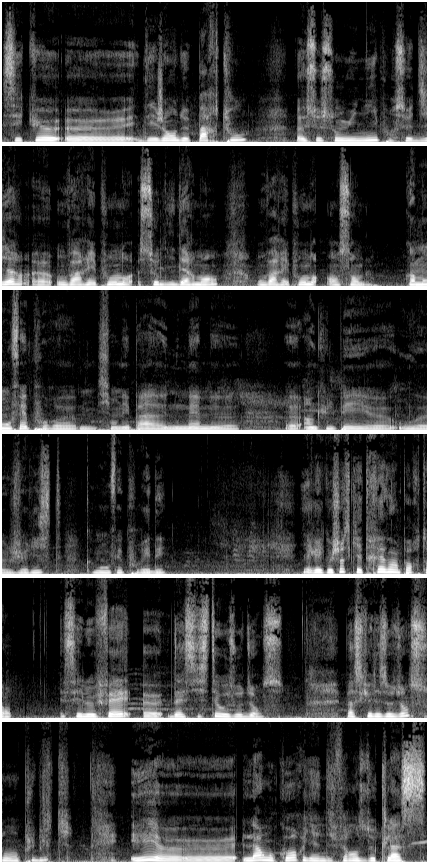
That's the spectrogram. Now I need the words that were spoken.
c'est que des gens de partout se sont unis pour se dire on va répondre solidairement, on va répondre ensemble. Comment on fait pour, euh, si on n'est pas euh, nous-mêmes euh, inculpés ou juristes, comment on fait pour aider? Il y a quelque chose qui est très important, c'est le fait d'assister aux audiences. Parce que les audiences sont publiques et là encore, il y a une différence de classe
